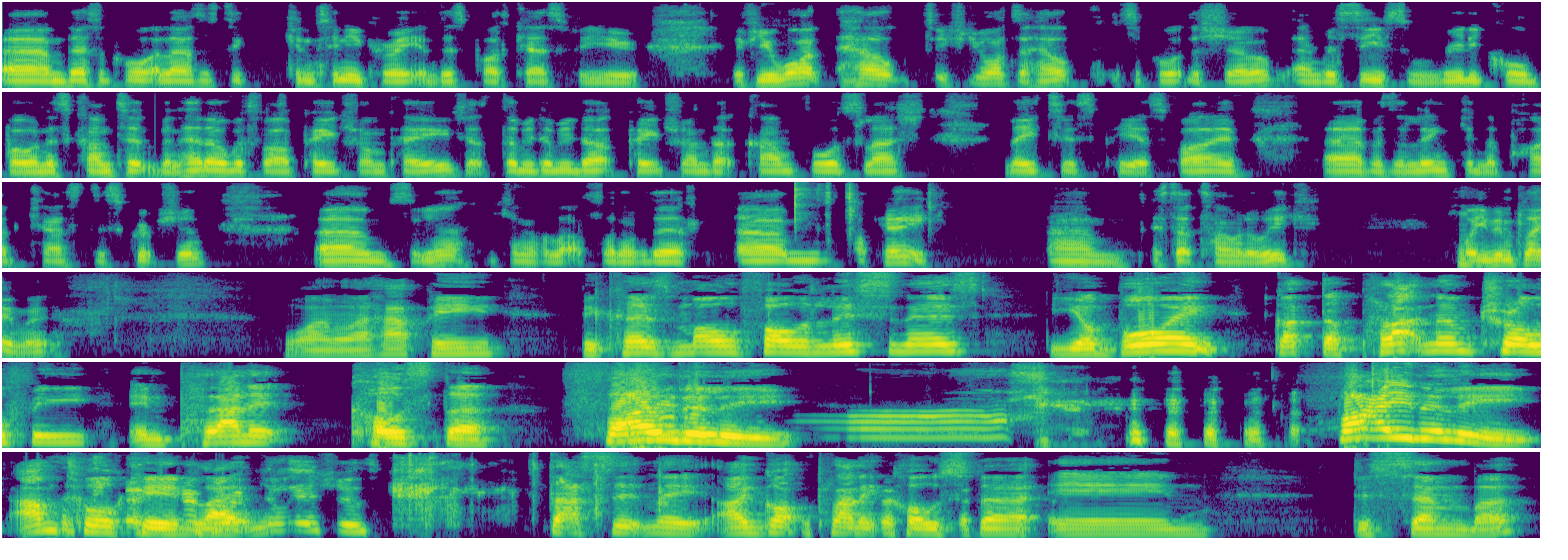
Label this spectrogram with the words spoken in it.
Um, their support allows us to continue creating this podcast for you. If you want help, if you want to help support the show and receive some really cool bonus content, then head over to our Patreon page. That's www.patreon.com forward slash latest PS5. Uh, there's a link in the podcast description. Um, so yeah, you can have a lot of fun over there. Um, okay, um, it's that time of the week. What you been playing, mate? Why am I happy? Because mofo listeners, your boy got the platinum trophy in Planet Coaster. Finally, finally, I'm talking like! That's it, mate. I got Planet Coaster in December,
